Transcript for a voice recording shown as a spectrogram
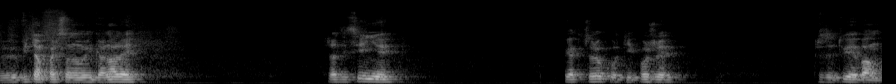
Witam Państwa na moim kanale. Tradycyjnie, jak co roku o tej porze, prezentuję Wam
